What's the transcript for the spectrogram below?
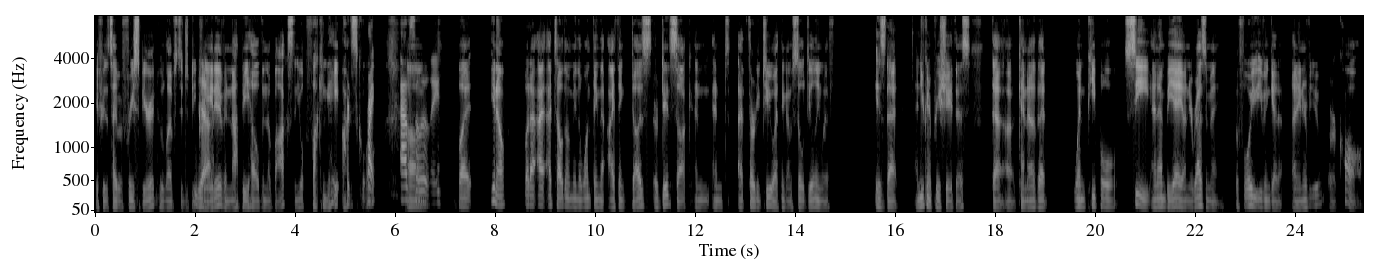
If you're the type of free spirit who loves to just be Yeah. creative and not be held in a box, then you'll fucking hate art school. Right. Absolutely. But you know, but I, I- I tell them, I mean, the one thing that I think does or did suck, and and at 32, I think I'm still dealing with, is that, and you can appreciate this, that uh, Kenna, that when people see an MBA on your resume before you even get a, an interview or a call,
